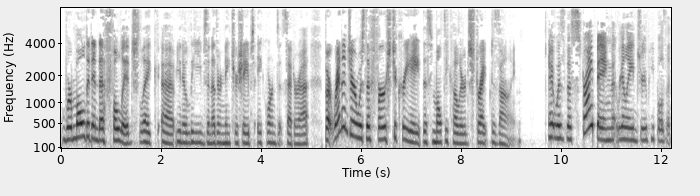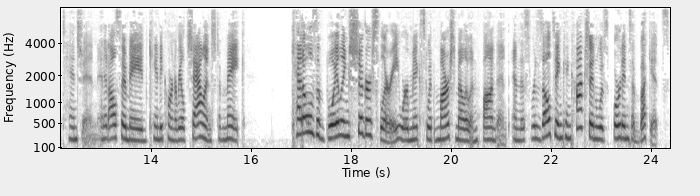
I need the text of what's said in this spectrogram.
were molded into foliage like uh, you know leaves and other nature shapes acorns etc but renninger was the first to create this multicolored stripe design It was the striping that really drew people's attention, and it also made candy corn a real challenge to make. Kettles of boiling sugar slurry were mixed with marshmallow and fondant, and this resulting concoction was poured into buckets.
